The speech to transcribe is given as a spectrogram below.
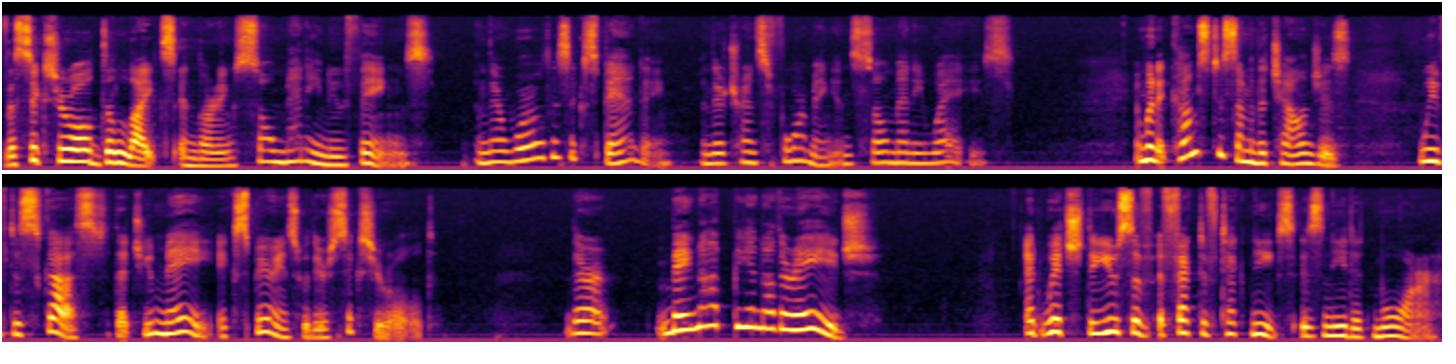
the six year old delights in learning so many new things, and their world is expanding and they're transforming in so many ways. And when it comes to some of the challenges we've discussed that you may experience with your six year old, there may not be another age at which the use of effective techniques is needed more.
